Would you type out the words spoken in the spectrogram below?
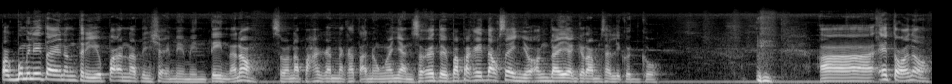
Pag bumili tayo ng trio, paano natin siya i-maintain? Ano? So napakagandang katanungan yan. So ito, ipapakita ko sa inyo ang diagram sa likod ko. Ah, ito ano,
